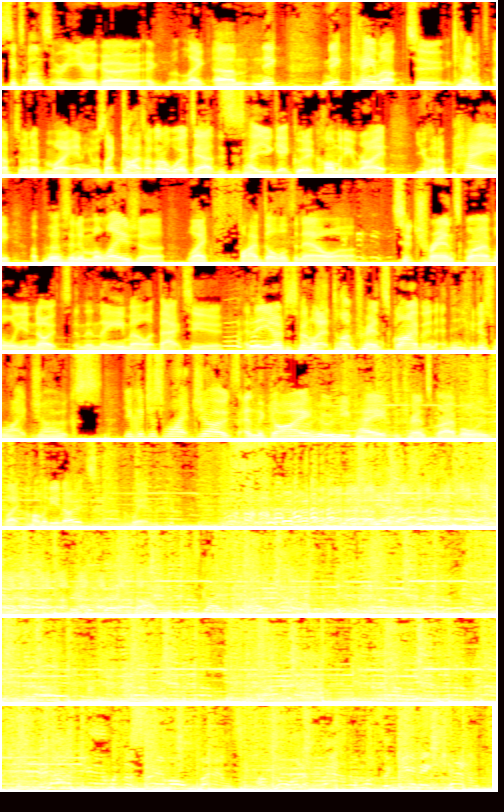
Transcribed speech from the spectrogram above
six months or a year ago, uh, like um, Nick, Nick came up to came up to an open mic and he was like, "Guys, I got it worked out. This is how you get good at comedy, right? You got to pay a person in Malaysia like five dollars an hour to transcribe all your notes, and then they email it back to you, and then you don't have to spend all that time transcribing, and then you could just write jokes. You could just write jokes." And the guy who he paid to transcribe all his like comedy notes quit. He's the best guy. This guy's. I'm going to once again count.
